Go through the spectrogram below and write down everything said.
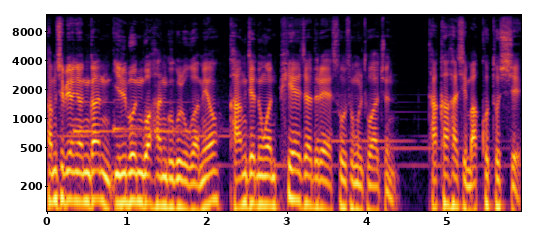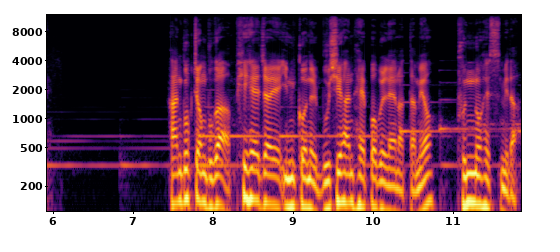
30여 년간 일본과 한국을 오가며 강제농원 피해자들의 소송을 도와준 다카하시 마코토 씨. 한국 정부가 피해자의 인권을 무시한 해법을 내놨다며 분노했습니다.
